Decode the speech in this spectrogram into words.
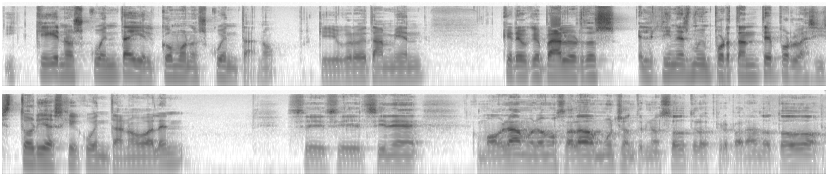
y qué nos cuenta y el cómo nos cuenta, ¿no? Porque yo creo que también, creo que para los dos el cine es muy importante por las historias que cuenta, ¿no, Valen? Sí, sí, el cine, como hablamos, lo hemos hablado mucho entre nosotros, preparando todo,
